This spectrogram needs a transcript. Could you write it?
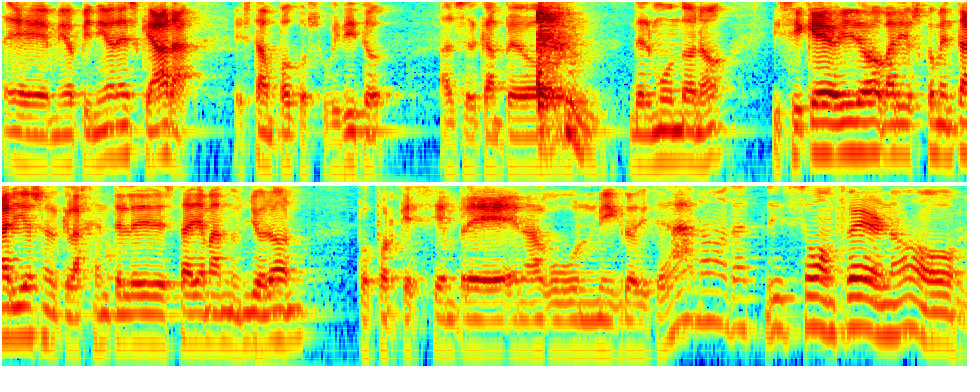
Eh, mi opinión es que ahora está un poco subidito al ser campeón del mundo, ¿no? Y sí que he oído varios comentarios en el que la gente le está llamando un llorón, pues porque siempre en algún micro dice, ah, no, that is so unfair, ¿no? O,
